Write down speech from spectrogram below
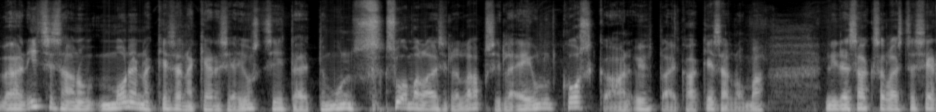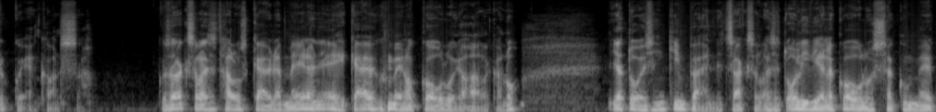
mä olen itse saanut monena kesänä kärsiä just siitä, että mun suomalaisilla lapsilla ei ollut koskaan yhtä aikaa kesäloma niiden saksalaisten serkkojen kanssa. Kun saksalaiset halus käydä meillä, niin ei käy, kun meillä on kouluja alkanut. Ja toisinkin päin, että saksalaiset oli vielä koulussa, kun me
